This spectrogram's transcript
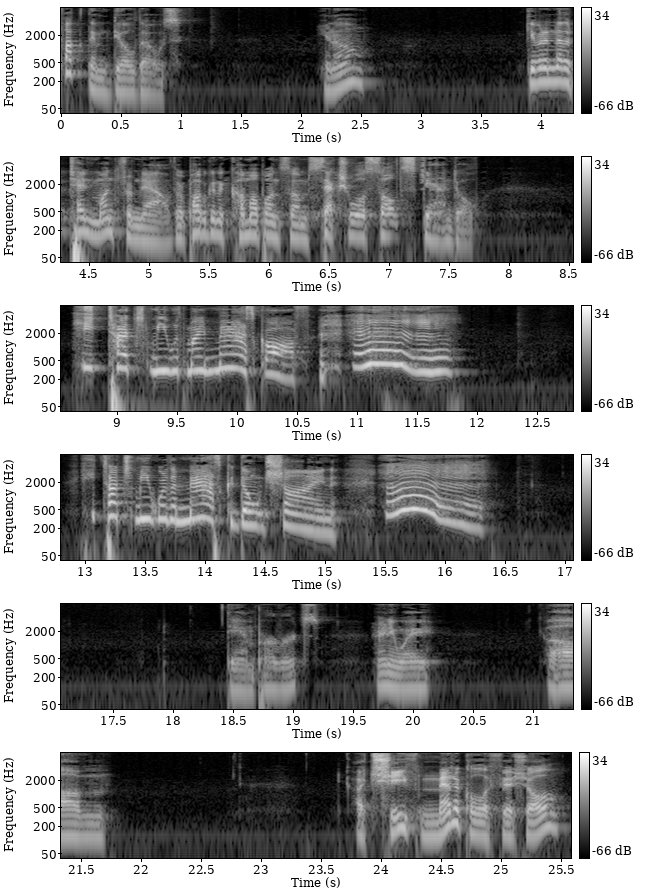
Fuck them dildos. You know? Give it another 10 months from now. They're probably going to come up on some sexual assault scandal. He touched me with my mask off. He touched me where the mask don't shine. Damn perverts. Anyway, um, a chief medical official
